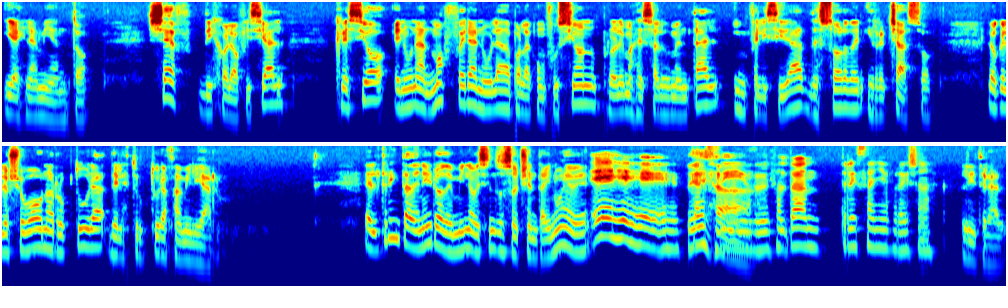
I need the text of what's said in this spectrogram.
y aislamiento. Jeff, dijo la oficial, creció en una atmósfera nublada por la confusión, problemas de salud mental, infelicidad, desorden y rechazo, lo que lo llevó a una ruptura de la estructura familiar. El 30 de enero de 1989, Eh, faltaban tres años para que yo nazca. literal,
